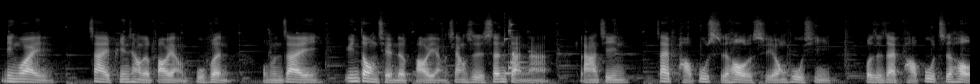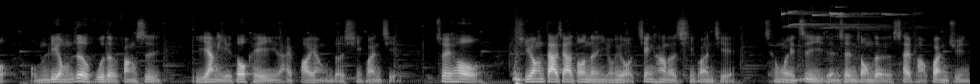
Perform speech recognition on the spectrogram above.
另外，在平常的保养部分，我们在运动前的保养，像是伸展啊、拉筋，在跑步时候使用护膝。或者在跑步之后，我们利用热敷的方式，一样也都可以来保养我们的膝关节。最后，希望大家都能拥有健康的膝关节，成为自己人生中的赛跑冠军。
